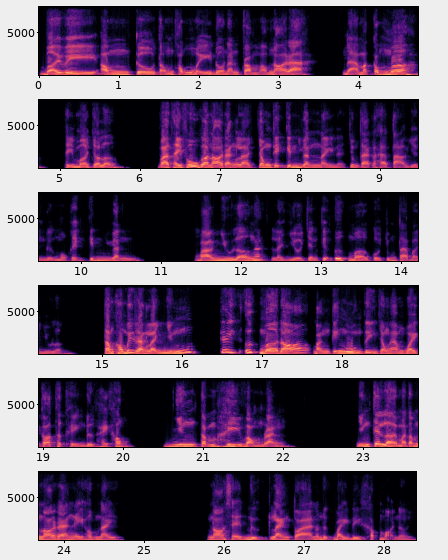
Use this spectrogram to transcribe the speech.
Bởi vì ông cựu tổng thống Mỹ Donald Trump, ông nói ra, đã mất công mơ thì mơ cho lớn. Và thầy Phu có nói rằng là trong cái kinh doanh này nè, chúng ta có thể tạo dựng được một cái kinh doanh bao nhiêu lớn á, là dựa trên cái ước mơ của chúng ta bao nhiêu lớn. Tâm không biết rằng là những cái ước mơ đó bằng cái nguồn tiền trong Amway có thực hiện được hay không. Nhưng Tâm hy vọng rằng những cái lời mà Tâm nói ra ngày hôm nay nó sẽ được lan tỏa nó được bay đi khắp mọi nơi.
